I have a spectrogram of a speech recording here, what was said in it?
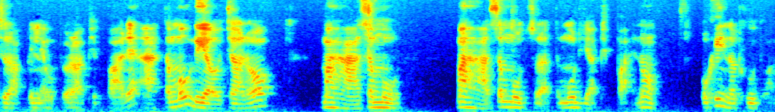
ဆိုတာပင်လယ်ကိုပြောတာဖြစ်ပါတယ်အဲသမုတ်တရားကိုကြတော့မဟာစမုတ်မဟာစမုတ်ဆိုတာသမုတ်တရားဖြစ်ပါတယ်နော်โอเคနောက်တစ်ခုသွား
